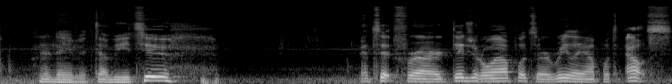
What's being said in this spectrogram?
I'm going to name it W2. That's it for our digital outputs, our relay outputs. Out,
